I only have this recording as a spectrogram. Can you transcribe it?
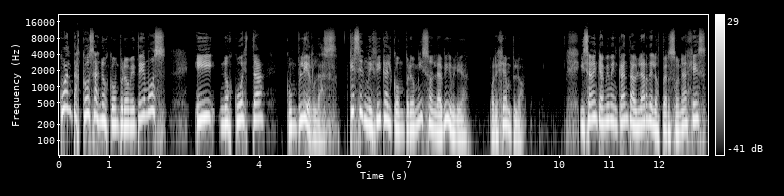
¿Cuántas cosas nos comprometemos y nos cuesta cumplirlas. ¿Qué significa el compromiso en la Biblia, por ejemplo? Y saben que a mí me encanta hablar de los personajes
